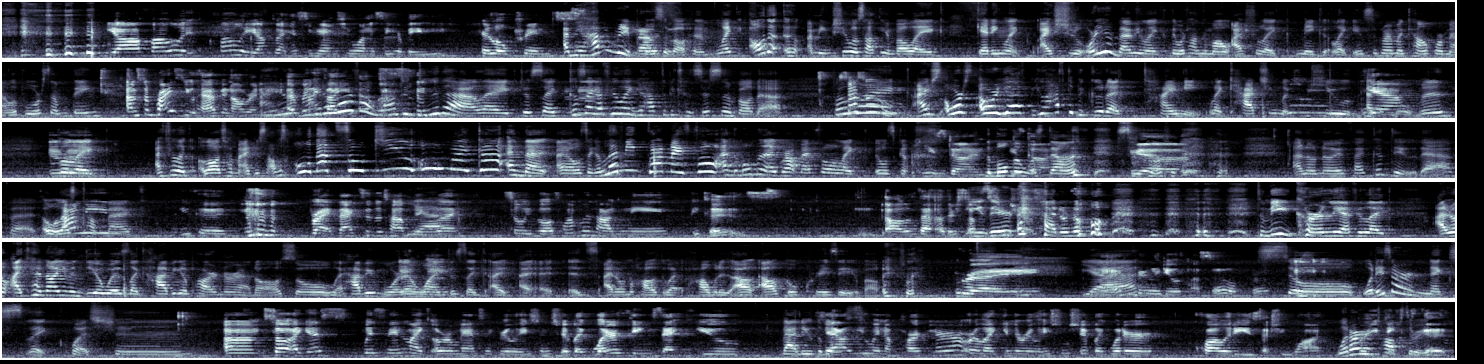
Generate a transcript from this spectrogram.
Y'all follow follow Yaka on Instagram if you want to see her baby, her little prince. I mean, I haven't really posted about him. Like all the, uh, I mean, she was talking about like getting like I should, or even I mean, like they were talking about I should like make like Instagram account for Malibu or something. I'm surprised you haven't already. I I, really I don't know if I want to do that. Like just like, cause like I feel like you have to be consistent about that. But So- like I just, or or you have you have to be good at timing, like catching the cute at Yeah. the moment. But Mhm. like. I feel like a lot of time I just I was oh that's so cute oh my god and then I was like let me grab my phone and the moment I grabbed my phone like it was gone He's done. the moment He's was done, so Yeah. I don't know if I could do that but oh let's I come mean, back You could. right, back to the topic. Yeah. But so we both want monogamy because all of that other stuff. easier. I don't know to me currently I feel like I don't I cannot even deal with like having a partner at all so like having more than one Mhm. just like I, I I- it's I don't know how do I how would it I'll, I'll go crazy about it like right. I yeah can barely deal with myself. Bro. so what is our next like question Um, so I guess within like a romantic relationship, like what are things that you value the most value in a partner or like in the relationship? Like what are qualities that you want? What are your you top three? good?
